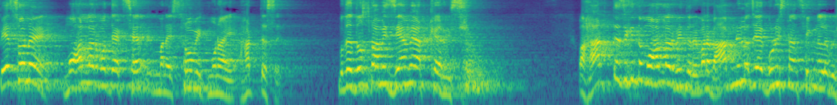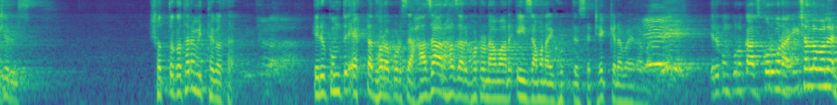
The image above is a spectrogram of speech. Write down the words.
পেছনে মহল্লার মধ্যে এক মানে শ্রমিক মনে হয় হাঁটতেছে। বলতে দোস্ত, আমি জ্যামে আটকে রয়েছি ও হাঁটতেছে কিন্তু মহল্লার ভিতরে। মানে ভাব নিল যে গুলিস্তান সিগনালে বসে রয়েছে সত্য কথা না মিথ্যা কথা? এরকম তো একটা ধরা পড়ছে। হাজার হাজার ঘটনা আমার এই জামানায় ঘটতেছে। ঠেক কেনা বাইরে আমার এরকম কোনো কাজ করব না। ইনশাল্লাহ বলেন।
